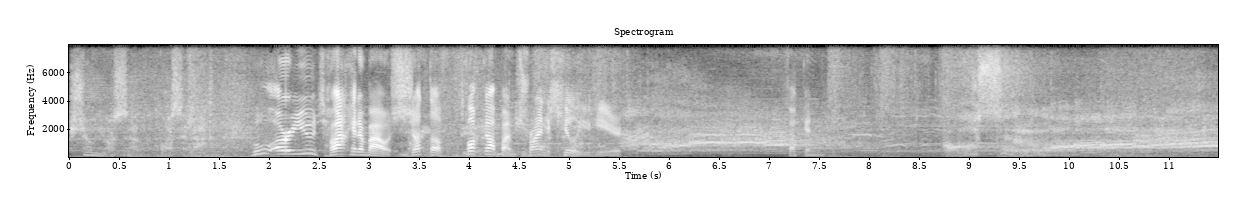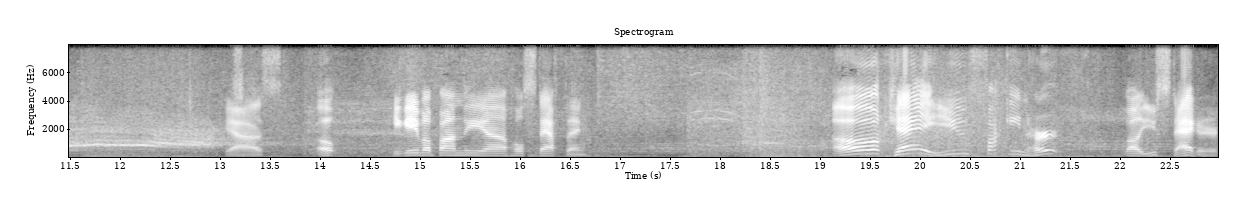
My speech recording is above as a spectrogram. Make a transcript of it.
Show yourself, Ocelotte. Who are you talking about? Shut the fuck up. I'm trying to kill you here. Fucking. Yeah. Was- Oh, he gave up on the uh, whole staff thing. Okay, you fucking hurt. Well, you stagger.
